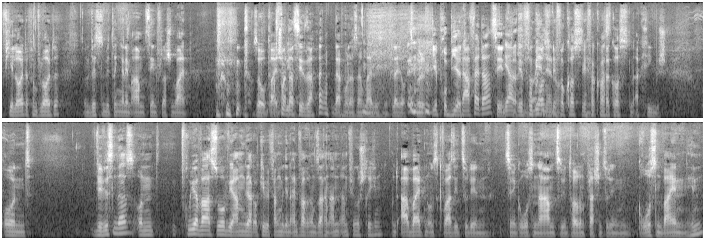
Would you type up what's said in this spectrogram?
vier Leute, fünf Leute und wissen, wir trinken an dem Abend zehn Flaschen Wein. So, Darf man das hier sagen? Darf man das sagen? Weiß ich nicht. Vielleicht auch zwölf. Ihr probiert. Darf er das? Zehn Ja, Flaschen wir probieren Wein. ja wir verkosten, Wir verkosten. verkosten akribisch. Und wir wissen das und früher war es so, wir haben gesagt, okay, wir fangen mit den einfacheren Sachen an, Anführungsstrichen, und arbeiten uns quasi zu den, zu den großen Namen, zu den teuren Flaschen, zu den großen Weinen hin.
